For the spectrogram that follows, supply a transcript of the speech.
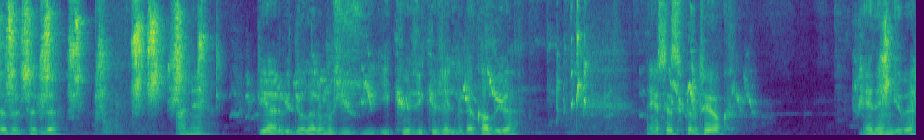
Öbür türlü hani diğer videolarımız 200-250'de kalıyor. Neyse sıkıntı yok. Dediğim gibi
